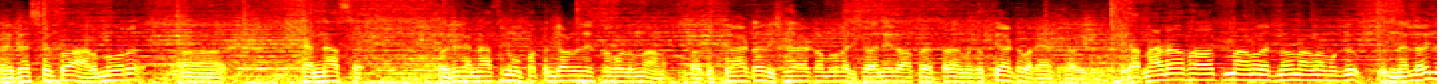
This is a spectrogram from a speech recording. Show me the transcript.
ഏകദേശം ഇപ്പോൾ അറുന്നൂറ് കന്നാസ് ഒരു കന്നാസിന് മുപ്പത്തഞ്ചോളം ലിറ്റർ കൊള്ളുന്നതാണ്. അപ്പോൾ കൃത്യമായിട്ട് വിശദമായിട്ട് നമ്മൾ പരിശോധനയിൽ മാത്രം എത്രയെന്ന് കൃത്യമായിട്ട് പറയാനായിട്ട് സാധിക്കുന്നത് കർണാടക ഭാഗത്തു നിന്നാണ് വരുന്നതെന്നാണ് നമുക്ക് നിലവിൽ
